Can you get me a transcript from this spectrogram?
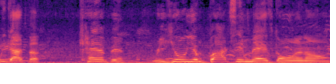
We got the camping reunion boxing match going on.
